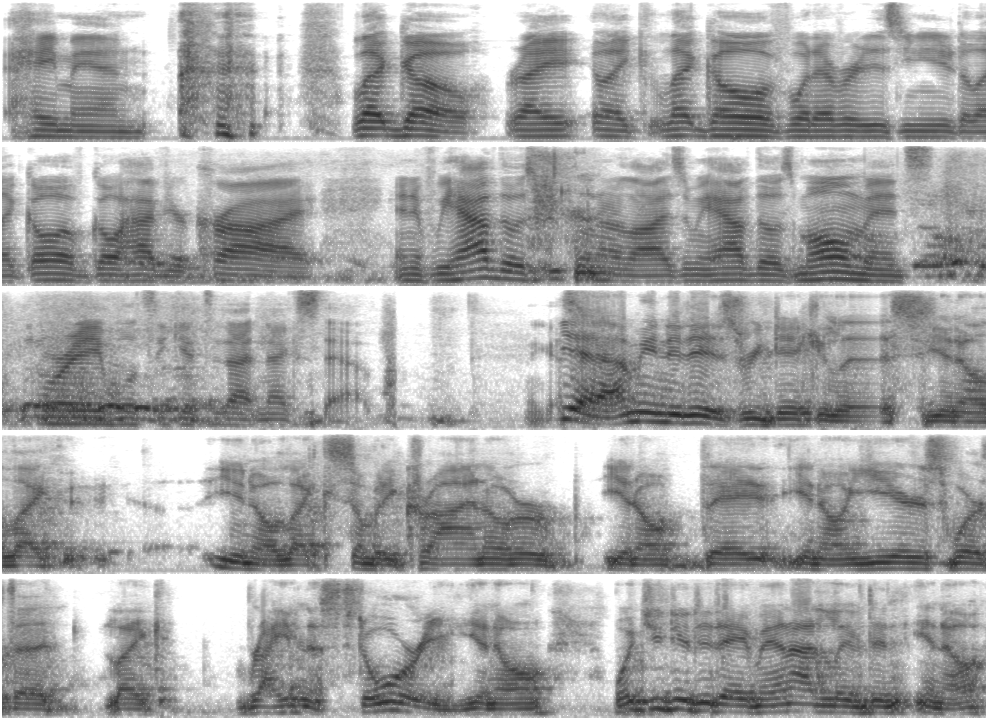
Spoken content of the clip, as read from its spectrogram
"Hey, man." let go, right? Like let go of whatever it is you needed to let go of. Go have your cry. And if we have those people in our lives and we have those moments, we're able to get to that next step. I. Yeah, I mean, it is ridiculous, you know, like, you know, like somebody crying over, you know, they, you know, years worth of like writing a story, you know, what'd you do today, man? I lived in, you know,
